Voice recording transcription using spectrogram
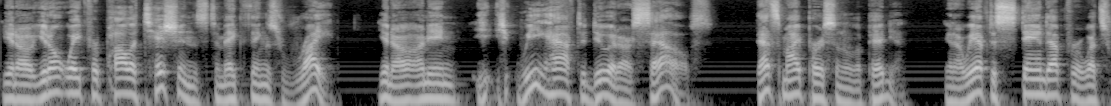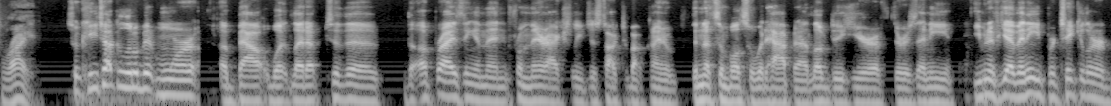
You know, you don't wait for politicians to make things right. You know, I mean, we have to do it ourselves. That's my personal opinion. You know, we have to stand up for what's right. So can you talk a little bit more about what led up to the the uprising and then from there actually just talked about kind of the nuts and bolts of what happened i'd love to hear if there's any even if you have any particular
